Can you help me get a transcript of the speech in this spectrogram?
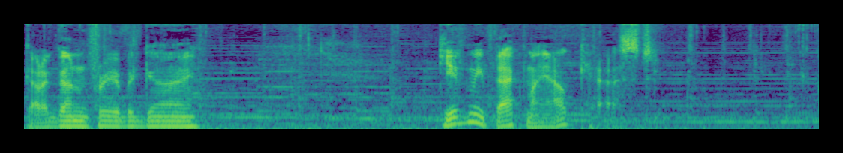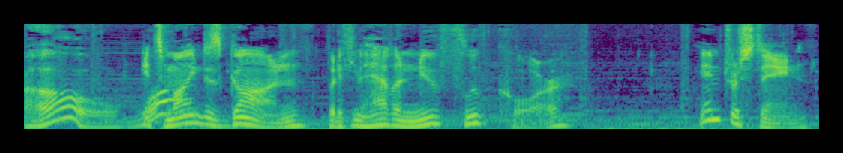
Got a gun for you, big guy. Give me back my outcast. Oh, Its mind is gone, but if you have a new fluke core, interesting.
